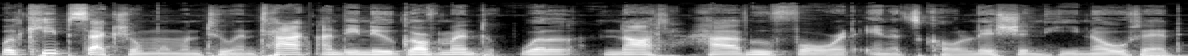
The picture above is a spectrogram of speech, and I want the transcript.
will keep Section 112 intact and the new government will not have moved forward in its coalition, he noted.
